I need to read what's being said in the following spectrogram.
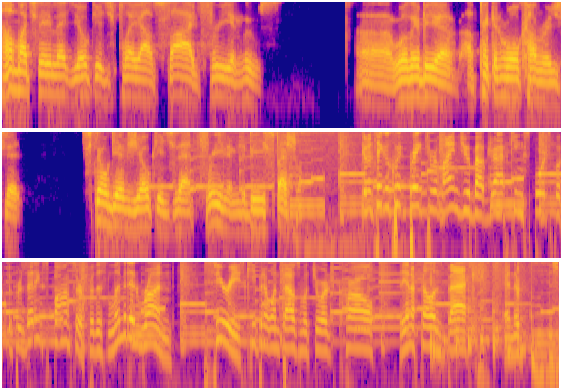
how much they let Jokic play outside free and loose. Uh, will there be a, a pick and roll coverage that still gives Jokic that freedom to be special? Going to take a quick break to remind you about DraftKings Sportsbook, the presenting sponsor for this limited run series, Keeping It 1000 with George Karl. The NFL is back, and this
